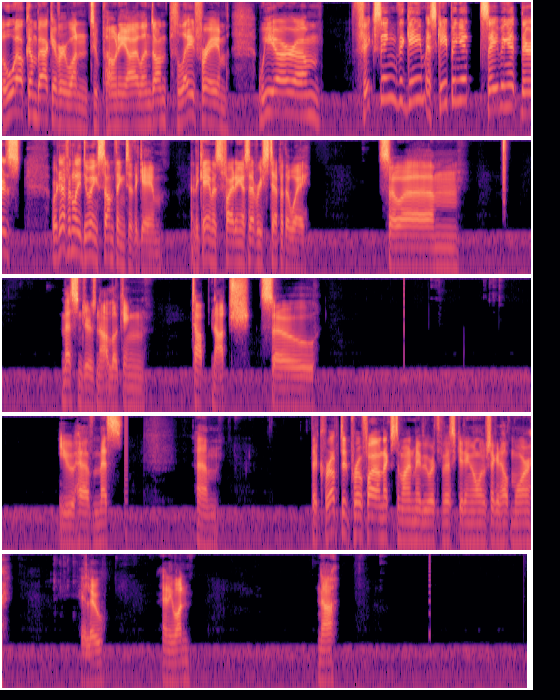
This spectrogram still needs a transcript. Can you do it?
Welcome back, everyone, to Pony Island on PlayFrame. We are, um, fixing the game, escaping it, saving it. There's. We're definitely doing something to the game, and the game is fighting us every step of the way. So, um. Messenger's not looking top notch, so. You have mess. Um. The corrupted profile next to mine may be worth investigating. I wish I could help more. Hello? Anyone? Nah.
